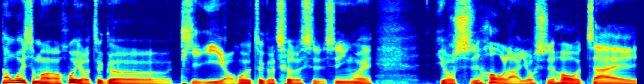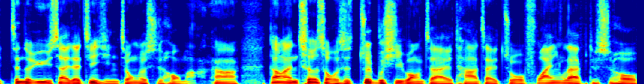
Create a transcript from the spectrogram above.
那为什么会有这个提议哦，或者这个测试？是因为有时候啦，有时候在真的预赛在进行中的时候嘛，那当然车手是最不希望在他在做 flying lap 的时候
